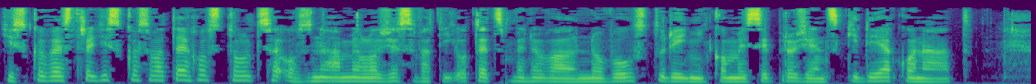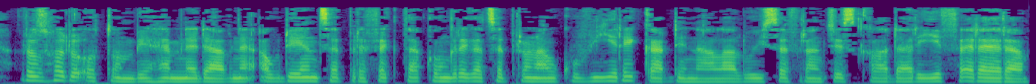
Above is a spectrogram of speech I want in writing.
Tiskové středisko svatého stolce oznámilo, že svatý otec jmenoval novou studijní komisi pro ženský diakonát. Rozhodl o tom během nedávné audience prefekta Kongregace pro nauku víry kardinála Luise Francesca Ladarii Ferrera.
